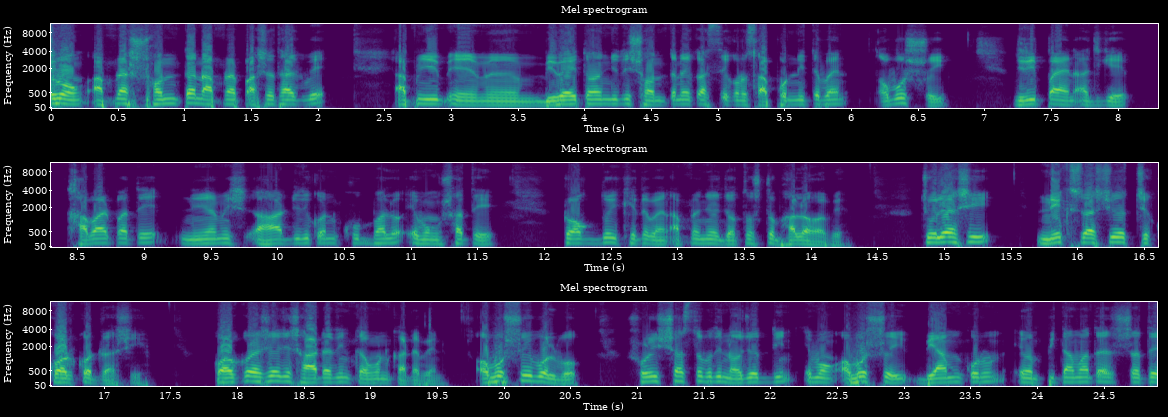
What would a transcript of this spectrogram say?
এবং আপনার সন্তান আপনার পাশে থাকবে। আপনি বিবাহিত হন যদি সন্তানের কাছ থেকে কোনো সাপোর্ট নিতে পারেন, অবশ্যই যদি পারেন আজকে খাবার পাতে নিরামিষ আহার যদি করেন, খুব ভালো এবং সাথে টক দই খেতে পারেন, আপনার জন্য যথেষ্ট ভালো হবে। চলে আসি নেক্সট রাশি হচ্ছে কর্কট রাশি। কর্কট রাশি হচ্ছে সারাটা দিন কেমন কাটাবেন? অবশ্যই বলব, শরীর স্বাস্থ্যের প্রতি নজর দিন এবং অবশ্যই ব্যায়াম করুন এবং পিতামাতার সাথে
